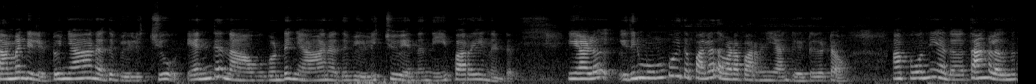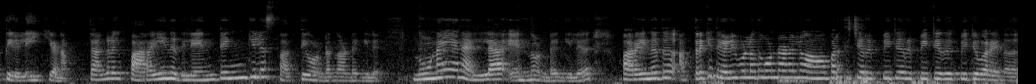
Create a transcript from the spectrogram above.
കമന്റിലിട്ടു ഞാനത് വിളിച്ചു. എന്റെ നാവ് കൊണ്ട് ഞാനത് വിളിച്ചു എന്ന് നീ പറയുന്നുണ്ട്. ഇയാൾ ഇതിനു മുമ്പ് ഇത് പലതവണ പറഞ്ഞ് ഞാൻ കേട്ടു കേട്ടോ. അപ്പോൾ നീ അത് താങ്കളതൊന്ന് തെളിയിക്കണം. താങ്കൾ ഈ പറയുന്നതിൽ എന്തെങ്കിലും സത്യം ഉണ്ടെന്നുണ്ടെങ്കിൽ നുണയനല്ല എന്നുണ്ടെങ്കിൽ പറയുന്നത് അത്രയ്ക്ക് തെളിവുള്ളത് കൊണ്ടാണല്ലോ ആവർത്തിച്ച് റിപ്പീറ്റ് റിപ്പീറ്റ് റിപ്പീറ്റ് പറയുന്നത്.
